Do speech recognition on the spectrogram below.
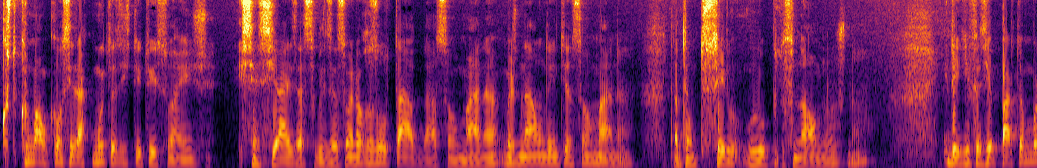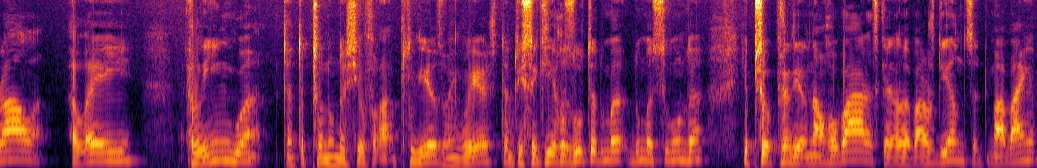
costumavam considerar que muitas instituições essenciais à civilização eram resultado da ação humana, mas não da intenção humana. Portanto, é um terceiro grupo de fenómenos. Não? E daqui fazia parte a moral, a lei, a língua, Portanto, a pessoa não nasceu a falar português ou inglês. Portanto, isso aqui resulta de uma, de uma segunda. E a pessoa aprender a não roubar, se calhar a lavar os dentes, a tomar banho.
